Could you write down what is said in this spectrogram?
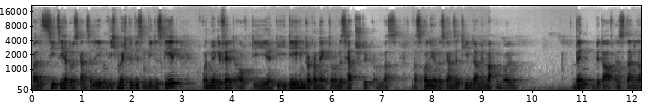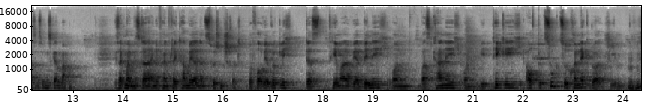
weil das zieht sich ja durchs ganze Leben. Ich möchte wissen, wie das geht und mir gefällt auch die, die Idee hinter Connector und das Herzstück und was, was Olli und das ganze Team damit machen wollen. Wenn Bedarf ist, dann lass es uns gern machen ich sag mal, mir ist gerade eingefallen, vielleicht haben wir ja einen Zwischenschritt, bevor wir wirklich das Thema, wer bin ich und was kann ich und wie ticke ich, auf Bezug zu Connector schieben. Mhm.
